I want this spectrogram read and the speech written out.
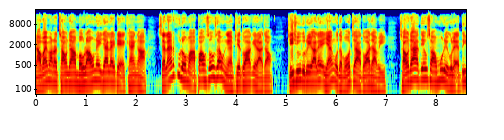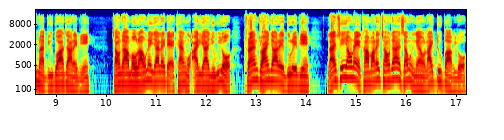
နောက်ပိုင်းမှာတော့ချောင်ချာမုံလောင်နဲ့ရိုက်လိုက်တဲ့အခန်းကဇလန်တစ်ခုလုံးမှာအပေါင်ဆုံးဇက်ဝင်ကန်းဖြစ်သွားခဲ့တာကြောင့်ဂျီရှူသူတွေကလည်းအရန်ကိုသဘောကျသွားကြပြီးချောင်ချာအသေးဆောင်မှုတွေကိုလည်းအတိမတ်ပြူသွားကြတယ်ပြင်ချောင်ချာမုံလောင်နဲ့ရိုက်လိုက်တဲ့အခန်းကို idea ယူပြီးတော့ trend join ကြတဲ့သူတွေပြင် live ဆေးရောက်တဲ့အခါမှာလည်းချောင်ချာရဲ့ဇက်ဝင်ကန်းကို like တူးပပြီးတော့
